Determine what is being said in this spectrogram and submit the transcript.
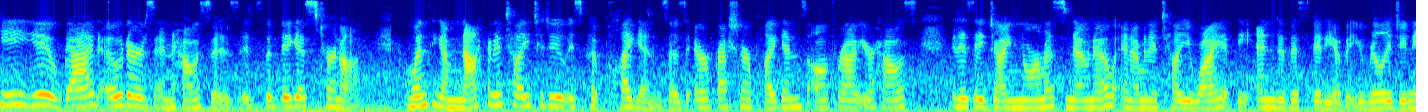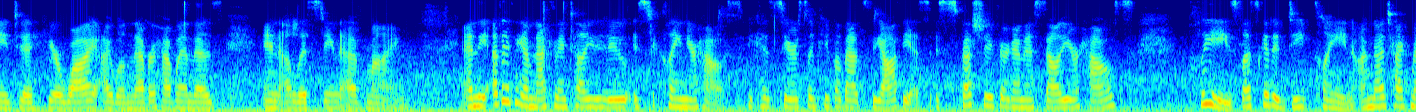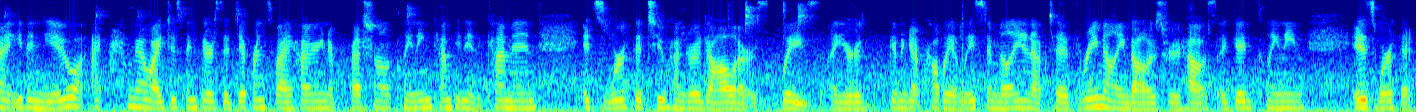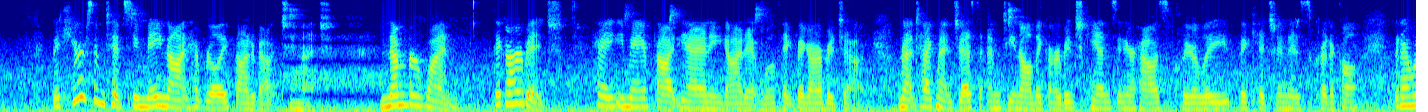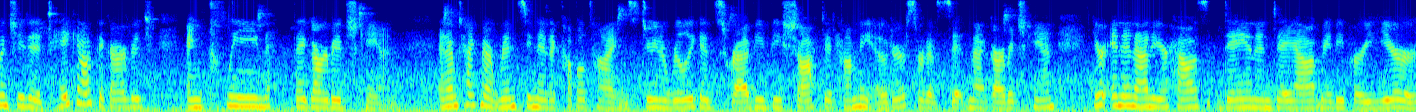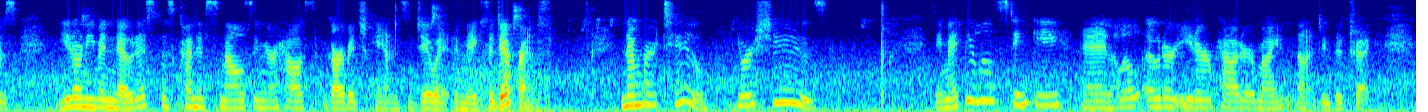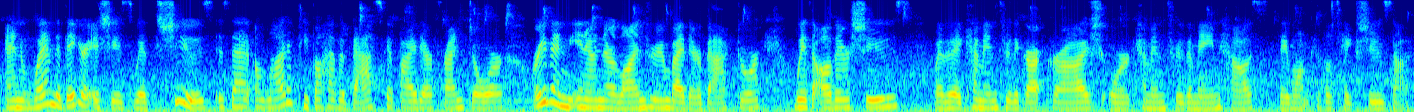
PU, bad odors in houses. It's the biggest turnoff. One thing I'm not going to tell you to do is put plugins, those air freshener plugins all throughout your house. It is a ginormous no-no and I'm going to tell you why at the end of this video, but you really do need to hear why. I will never have one of those in a listing of mine. And the other thing I'm not going to tell you to do is to clean your house because seriously people that's the obvious, especially if you're going to sell your house please let's get a deep clean. I'm not talking about even you. I, I, don't know. I just think there's a difference by hiring a professional cleaning company to come in. It's worth the $200 please. Uh, you're going to get probably at least a million up to three million dollars for your house. A good cleaning is worth it. But here are some tips you may not have really thought about too much. Number one the garbage okay you may have thought yeah Annie got it we'll take the garbage out I'm not talking about just emptying all the garbage cans in your house. Clearly the kitchen is critical, but I want you to take out the garbage and clean the garbage can. And I'm talking about rinsing it a couple times, doing a really good scrub. You'd be shocked at how many odors sort of sit in that garbage can. You're in and out of your house day in and day out, maybe for years. You don't even notice this kind of smells in your house. Garbage cans do it. It makes a difference. Number two, your shoes. They might be a little stinky and a little odor eater powder might not do the trick. And one of the bigger issues with shoes is that a lot of people have a basket by their front door or even you know in their laundry room by their back door with all their shoes whether they come in through the garage or come in through the main house they want people to take shoes off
